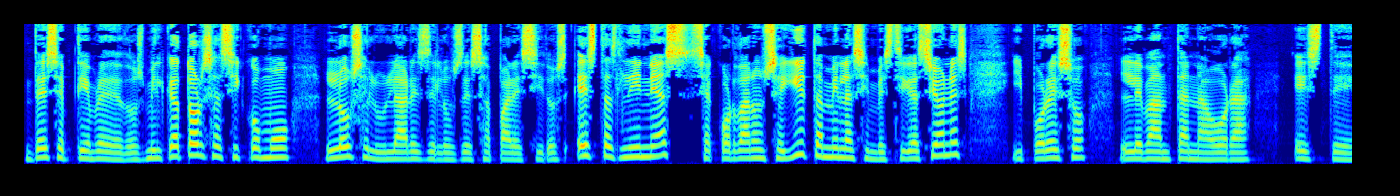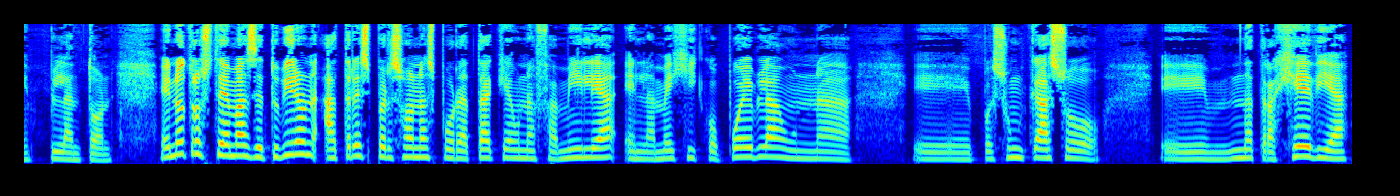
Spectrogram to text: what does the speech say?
de septiembre de 2014, así como los celulares de los desaparecidos. Estas líneas se acordaron seguir también las investigaciones y por eso levantan ahora este plantón. En otros temas, detuvieron a tres personas por ataque a una familia en la México Puebla, una eh, pues un caso, eh, una tragedia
